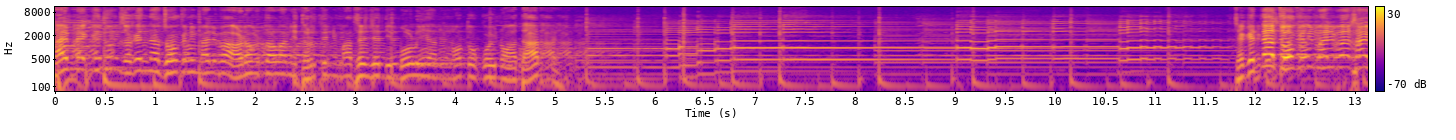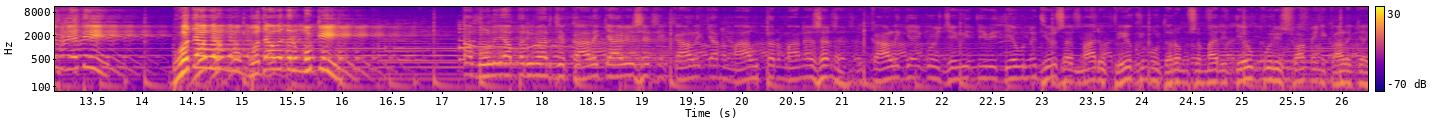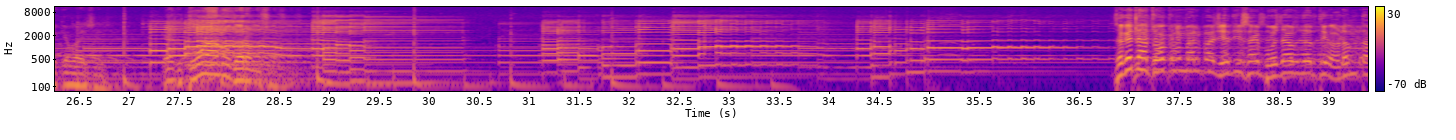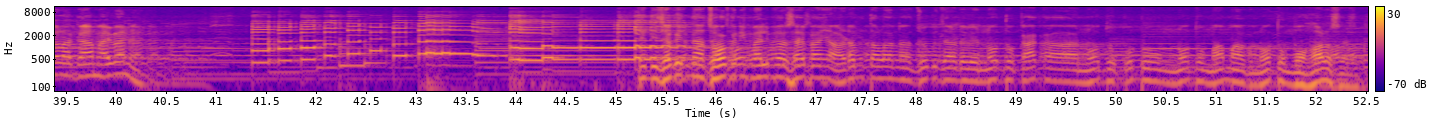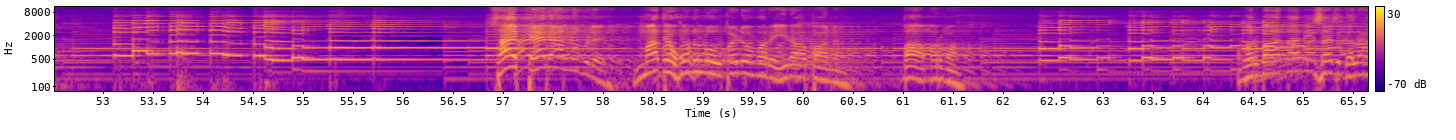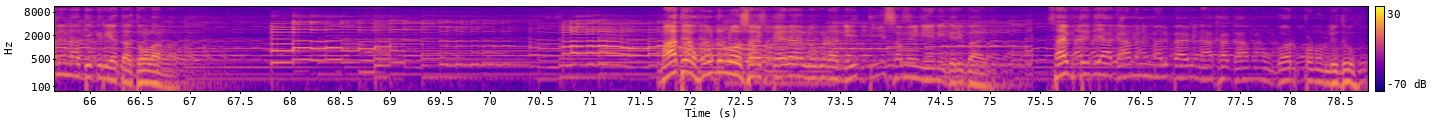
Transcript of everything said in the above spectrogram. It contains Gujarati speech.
સાહેબ, મેં કીધું જગતના ચોકની માલિપા હડમતાળાની ધરતીની માથે જતી બોળિયા નહોતો કોઈનો આધાર જગતના ચોકની માલિપા સાહેબ જેથી ભોજાવર ભોજાવદર મૂકી. આ બોળિયા પરિવાર જે કાળક્યા આવી છે ને કાળક્યાના માવતર માને છે ને, એ કાળક્યા કોઈ જેવી તેવી દેવ નથી સાહેબ. મારું ભેખનું ધર્મ છે, મારી દેવપુરી સ્વામીની કાળક્યા કહેવાય છે. એક ધૂણાનું ધર્મ છે. જગતના ચોકની માલપા જેથી સાહેબ ભોજાવદરથી અડમતાળા ગામ આવ્યા ને. તેથી જગતના ચોકની માલપા સાહેબ અહીંયા હડમતાળાના જુગ જાડવે નહોતું કાકા નહોતું કુટુંબ નહોતું મામા નહોતું મોહાળ સાહેબ. સાહેબ, પહેર્યા લુગડે. માથે હુંડલો ઉપાડ્યો મારે હીરા અપાને બા અમરમાં. અમર હતા ની સાહેબ ગલાણીના દીકરી હતા ધોળાના. માથે હુંડલો સાહેબ પહેર્યા લુગડા ની તી સમયની એની ગરીબાઈ સાહેબ, તેથી આ ગામની માલિક આવીને આખા ગામનું ગોરપણું લીધું.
